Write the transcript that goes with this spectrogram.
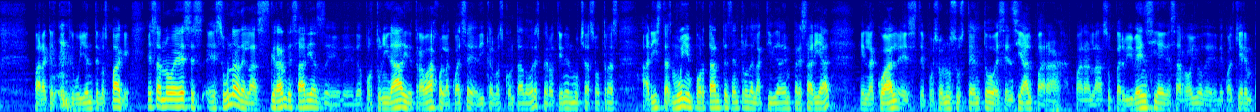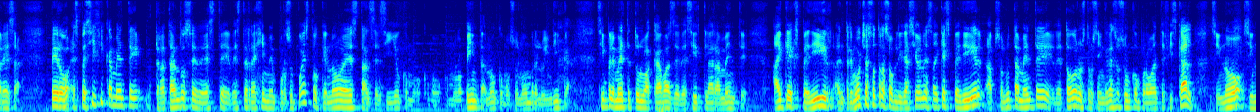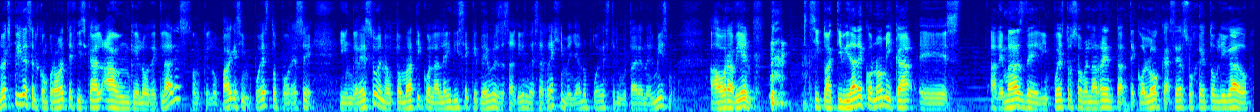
para que el contribuyente los pague. Esa no es, es, una de las grandes áreas de, oportunidad y de trabajo a la cual se dedican los contadores, pero tienen muchas otras aristas muy importantes dentro de la actividad empresarial, en la cual este, pues son un sustento esencial para, para la supervivencia y desarrollo de, de, cualquier empresa. Pero específicamente tratándose de este, de este régimen, por supuesto que no es tan sencillo como, como, como lo pinta, ¿no? como su nombre lo indica. Simplemente tú lo acabas de decir claramente hay que expedir, entre muchas otras obligaciones, hay que expedir absolutamente de todos nuestros ingresos un comprobante fiscal. Si no, si no expides el comprobante fiscal, aunque lo declares, aunque lo pagues impuesto por ese ingreso, en automático la ley dice que debes de salir de ese régimen, ya no puedes tributar en el mismo. Ahora bien, si tu actividad económica es, además del impuesto sobre la renta, te coloca a ser sujeto obligado,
